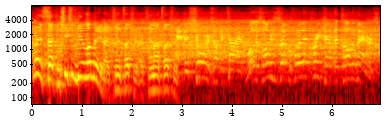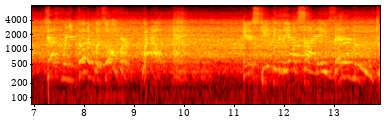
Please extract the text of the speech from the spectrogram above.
Wait a second, she should be eliminated. I can't touch her. I cannot touch her. And the shoulders up in time. Well, as long as it's up before that three count, that's all that matters. just when you thought it was over. Wow. And escaping to the outside, a veteran move to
